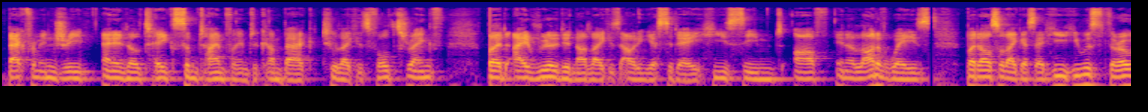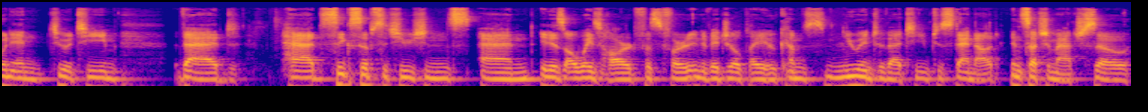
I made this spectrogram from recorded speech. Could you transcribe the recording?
back from injury and it'll take some time for him to come back to like his full strength but i really did not like his outing yesterday he seemed off in a lot of ways but also like i said he he was thrown into a team that had six substitutions and it is always hard for for an individual player who comes new into that team to stand out in such a match so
